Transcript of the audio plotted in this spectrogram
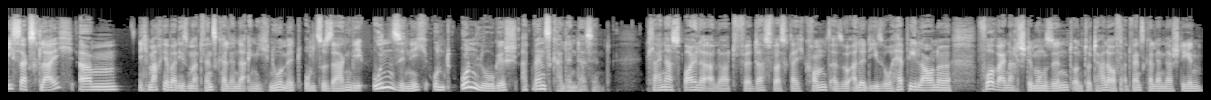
ich sag's gleich. Ähm, ich mache hier bei diesem Adventskalender eigentlich nur mit, um zu sagen, wie unsinnig und unlogisch Adventskalender sind. Kleiner Spoiler-Alert für das, was gleich kommt. Also alle, die so Happy Laune vor Weihnachtsstimmung sind und total auf Adventskalender stehen,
